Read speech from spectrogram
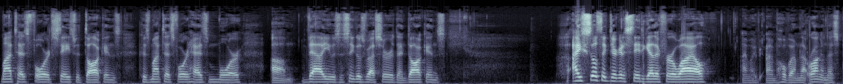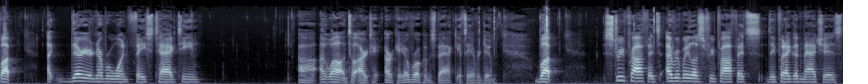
Montez Ford stays with Dawkins because Montez Ford has more um, value as a singles wrestler than Dawkins. I still think they're going to stay together for a while. I might, I'm hoping I'm not wrong on this, but uh, they're your number one face tag team. Uh, well, until RK, RKO Bro comes back, if they ever do. But Street Profits, everybody loves Street Profits. They put on good matches.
